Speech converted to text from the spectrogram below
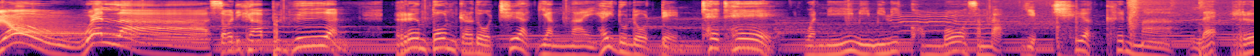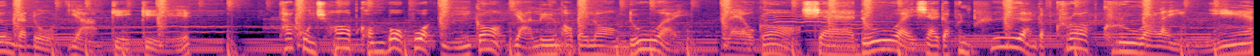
โยเวลา สวัสดีครับเพื่อนๆ เริ่มต้นกระโดดเชือกยังไงให้ดูโดดเด่น เท่ๆ วันนี้มีมินิคอมโบสำหรับหยิบเชือกขึ้นมา และเริ่มกระโดดอย่างเก๋ๆ ถ้าคุณชอบคอมโบพวกนี้ก็อย่าลืมเอาไปลองด้วย แล้วก็แชร์ด้วย แชร์กับเพื่อนๆ กับครอบครัวอะไรอย่างเงี้ย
